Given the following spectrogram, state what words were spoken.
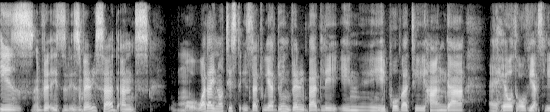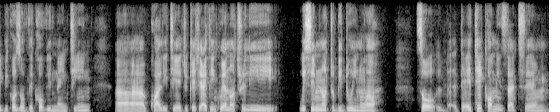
is is is very sad and what I noticed is that we are doing very badly in poverty, hunger, uh, health, obviously, because of the COVID 19, uh, quality education. I think we are not really, we seem not to be doing well. So, the take home is that um,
